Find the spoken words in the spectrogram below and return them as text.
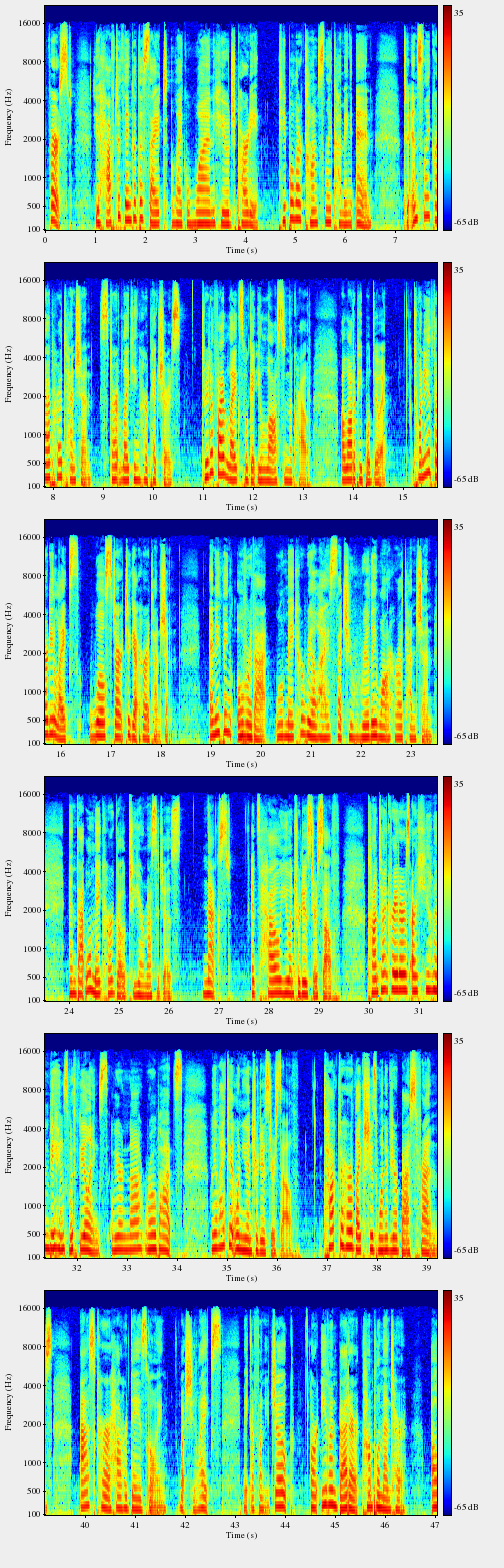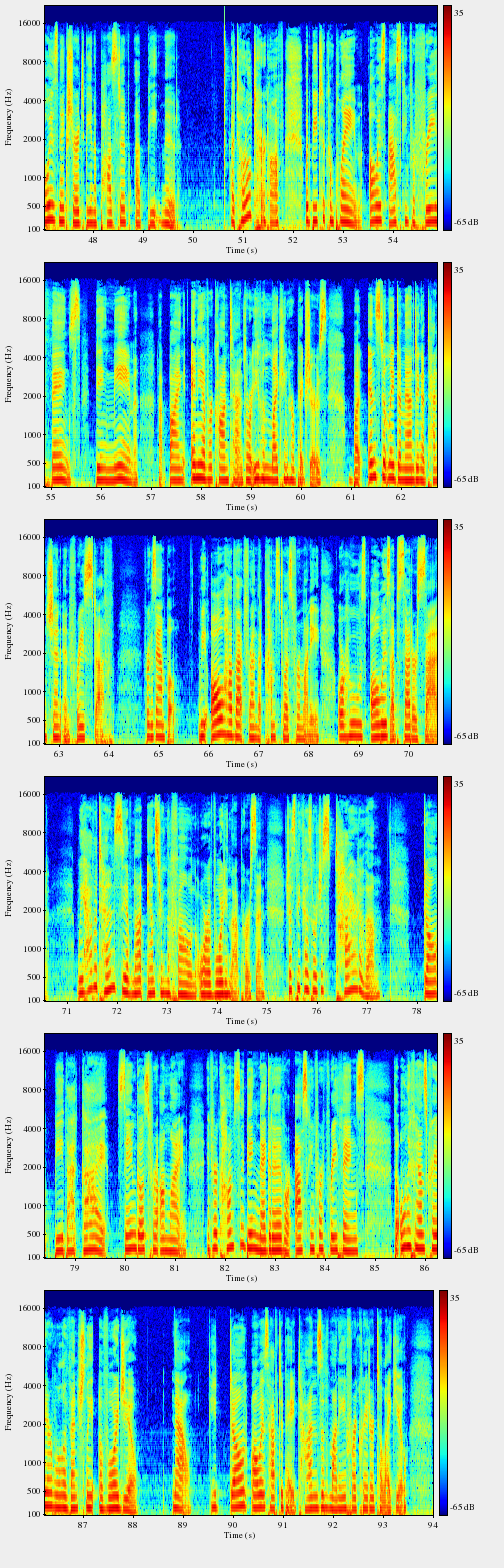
First, you have to think of the site like one huge party. People are constantly coming in. To instantly grab her attention, start liking her pictures. Three to five likes will get you lost in the crowd. A lot of people do it. 20 to 30 likes will start to get her attention. Anything over that will make her realize that you really want her attention, and that will make her go to your messages. Next, it's how you introduce yourself. Content creators are human beings with feelings. We are not robots. We like it when you introduce yourself. Talk to her like she's one of your best friends. Ask her how her day is going, what she likes, make a funny joke, or even better, compliment her. Always make sure to be in a positive, upbeat mood. A total turnoff would be to complain, always asking for free things, being mean, not buying any of her content or even liking her pictures, but instantly demanding attention and free stuff. For example, we all have that friend that comes to us for money or who's always upset or sad. We have a tendency of not answering the phone or avoiding that person just because we're just tired of them. Don't be that guy. Same goes for online. If you're constantly being negative or asking for free things, the OnlyFans creator will eventually avoid you. Now, you don't always have to pay tons of money for a creator to like you.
